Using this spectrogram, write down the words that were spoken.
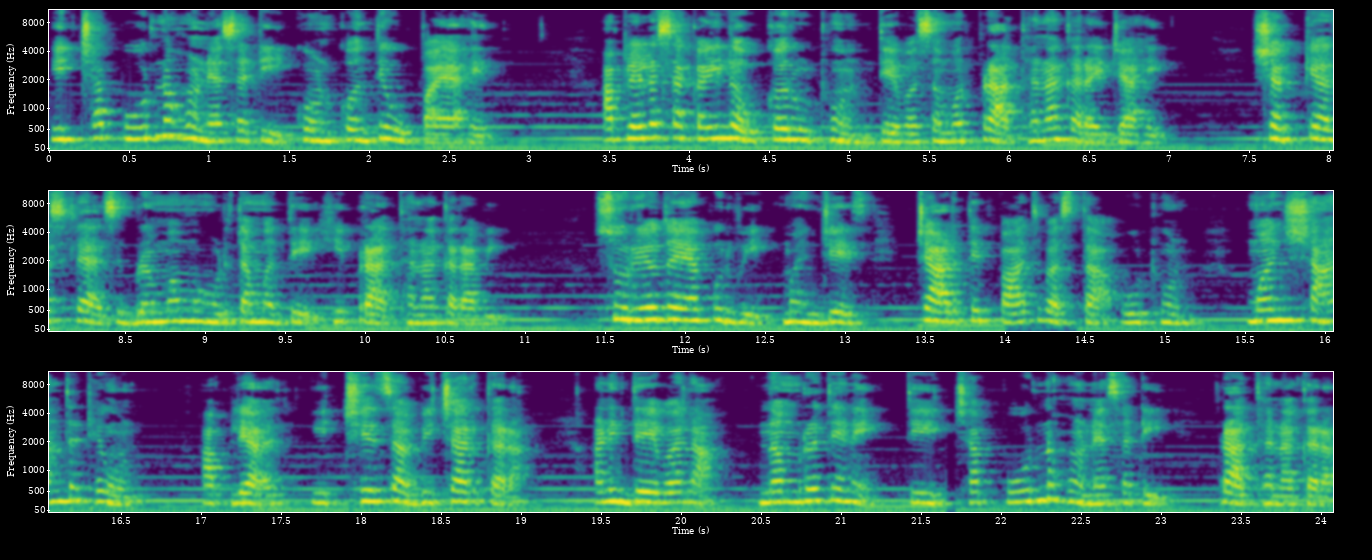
इच्छा पूर्ण होण्यासाठी कोणकोणते उपाय आहेत? आपल्याला सकाळी लवकर उठून देवासमोर प्रार्थना करायची आहे. शक्य असल्यास ब्रह्ममुहूर्तामध्ये ही प्रार्थना करावी. सूर्योदयापूर्वी म्हणजेच चार ते पाच वाजता उठून मन शांत ठेवून आपल्या इच्छेचा विचार करा आणि देवाला नम्रतेने ती इच्छा पूर्ण होण्यासाठी प्रार्थना करा.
